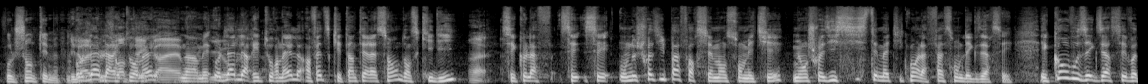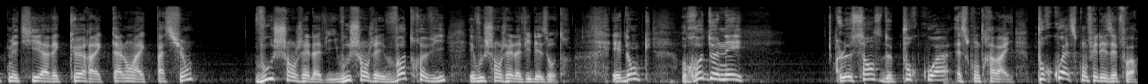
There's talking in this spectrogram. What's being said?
Faut le chanter maintenant. Au-delà de la ritournelle, même, non mais au-delà de la ritournelle, en fait, ce qui est intéressant dans ce qu'il dit, Ouais. c'est que la, c'est, on ne choisit pas forcément son métier, mais on choisit systématiquement la façon de l'exercer. Et quand vous exercez votre métier avec cœur, avec talent, avec passion, vous changez la vie, vous changez votre vie et vous changez la vie des autres. Et donc, redonner le sens de pourquoi est-ce qu'on travaille, pourquoi est-ce qu'on fait des efforts.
